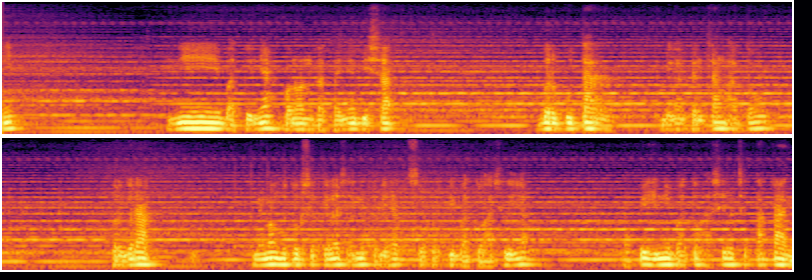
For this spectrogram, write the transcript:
nih ini batunya konon katanya bisa berputar dengan kencang atau bergerak. Memang untuk sekilas ini terlihat seperti batu asli ya tapi ini batu hasil cetakan.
